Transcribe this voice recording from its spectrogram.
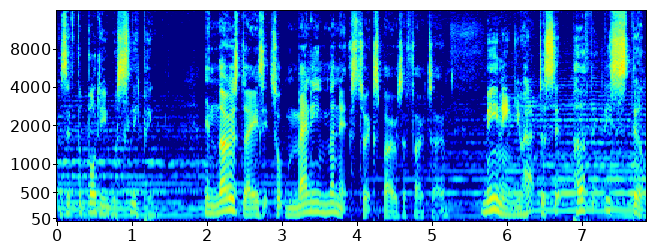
as if the body was sleeping, In those days, it took many minutes to expose a photo. meaning you had to sit perfectly still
